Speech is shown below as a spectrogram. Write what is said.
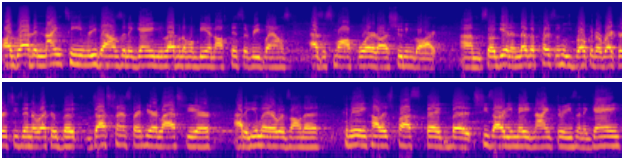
or grabbing 19 rebounds in a game, 11 of them being offensive rebounds as a small forward or a shooting guard. Um, so again, another person who's broken a record. She's in the record book. Josh transferred here last year out of Yuma, Arizona, community college prospect, but she's already made nine threes in a game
